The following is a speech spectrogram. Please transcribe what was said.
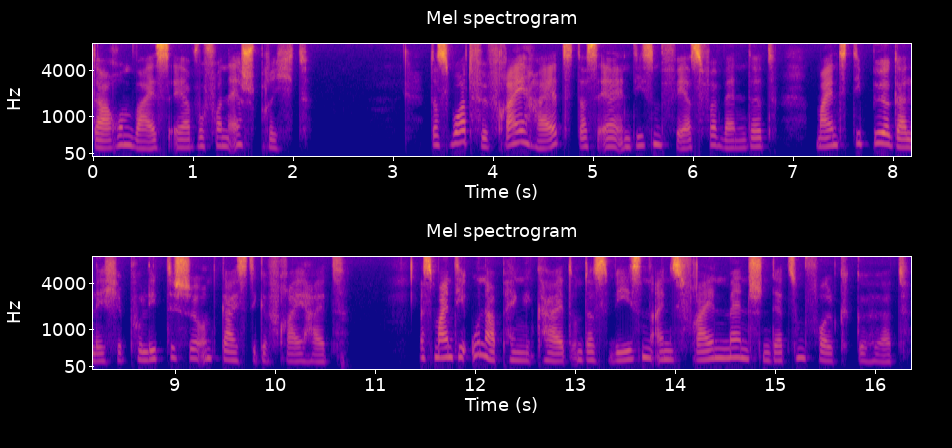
darum weiß er, wovon er spricht. Das Wort für Freiheit, das er in diesem Vers verwendet, meint die bürgerliche, politische und geistige Freiheit. Es meint die Unabhängigkeit und das Wesen eines freien Menschen, der zum Volk gehört.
